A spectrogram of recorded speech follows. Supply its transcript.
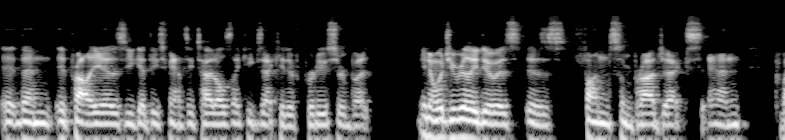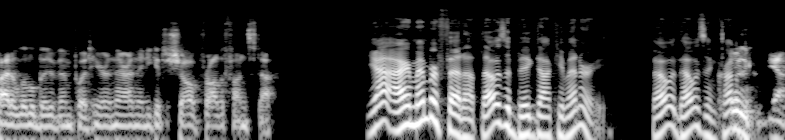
than it probably is. You get these fancy titles like executive producer, but you know what you really do is is fund some projects and provide a little bit of input here and there, and then you get to show up for all the fun stuff. Yeah, I remember Fed Up. That was a big documentary. That was, that was incredible. Was, yeah,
